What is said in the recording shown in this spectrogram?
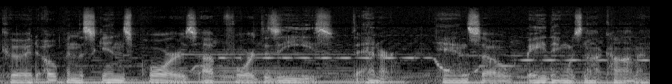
could open the skin's pores up for disease to enter, and so bathing was not common.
